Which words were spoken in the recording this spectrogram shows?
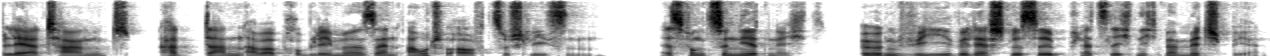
Blair tankt, hat dann aber Probleme, sein Auto aufzuschließen. Es funktioniert nicht. Irgendwie will der Schlüssel plötzlich nicht mehr mitspielen.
